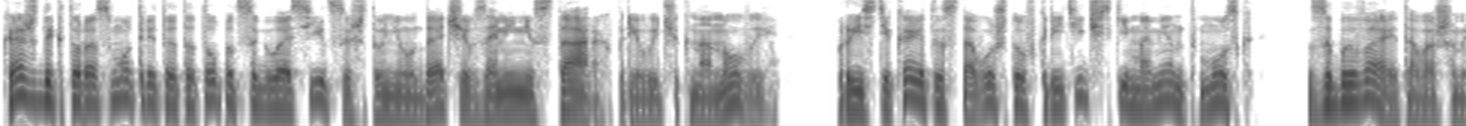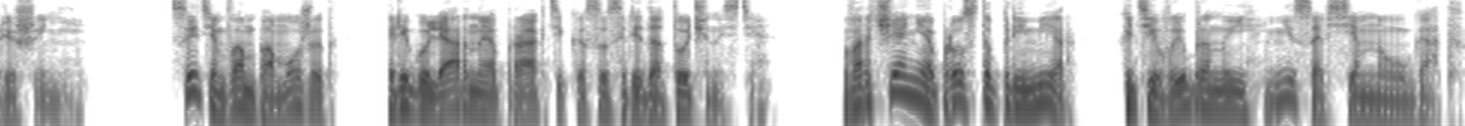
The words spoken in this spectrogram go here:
Каждый, кто рассмотрит этот опыт, согласится, что неудача в замене старых привычек на новые проистекает из того, что в критический момент мозг забывает о вашем решении. С этим вам поможет регулярная практика сосредоточенности. Ворчание — просто пример, хоть и выбранный не совсем наугад.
